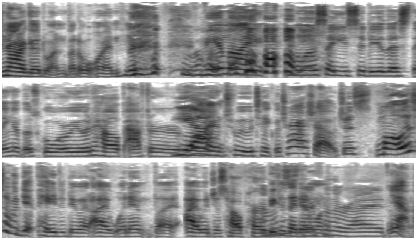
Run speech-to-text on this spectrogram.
not a good one, but a one. Me and my Melissa used to do this thing at the school where we would help after Yeah. lunch. We would take the trash out. Just Melissa would get paid to do it. I wouldn't, but I would just help her because I didn't want for to. the ride. Yeah,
